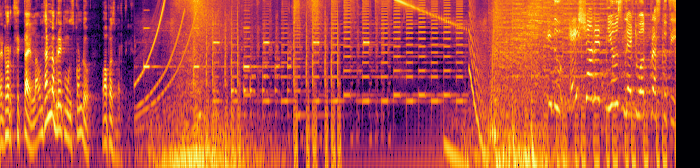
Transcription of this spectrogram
ನೆಟ್ವರ್ಕ್ ಸಿಗ್ತಾ ಇಲ್ಲ. ಒಂದು ಸಣ್ಣ ಬ್ರೇಕ್ ಮುಗಿಸ್ಕೊಂಡು ವಾಪಸ್ ಬರ್ತೀನಿ. ಇದು ಏಷ್ಯಾನೆಟ್ ನ್ಯೂಸ್ ನೆಟ್ವರ್ಕ್ ಪ್ರಸ್ತುತಿ.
